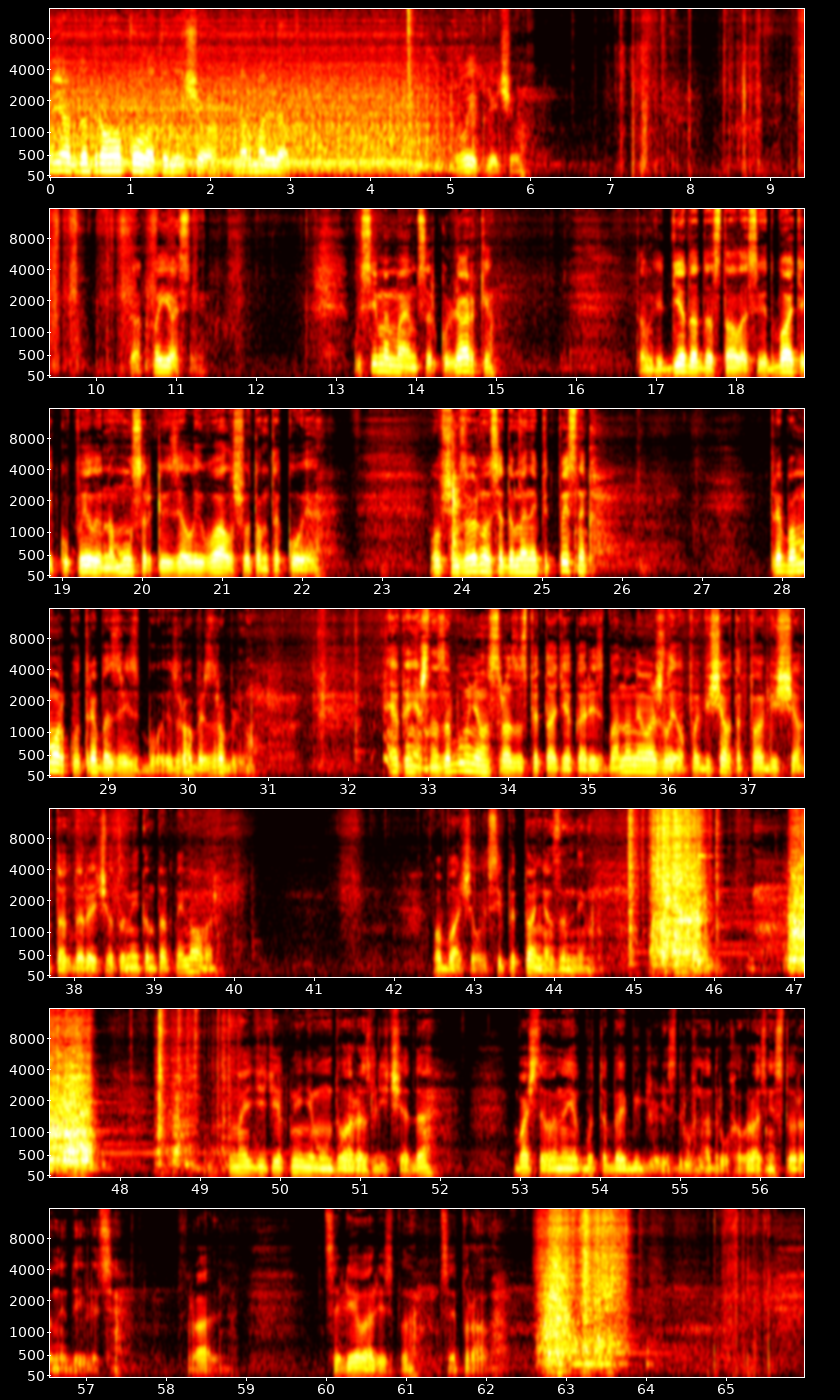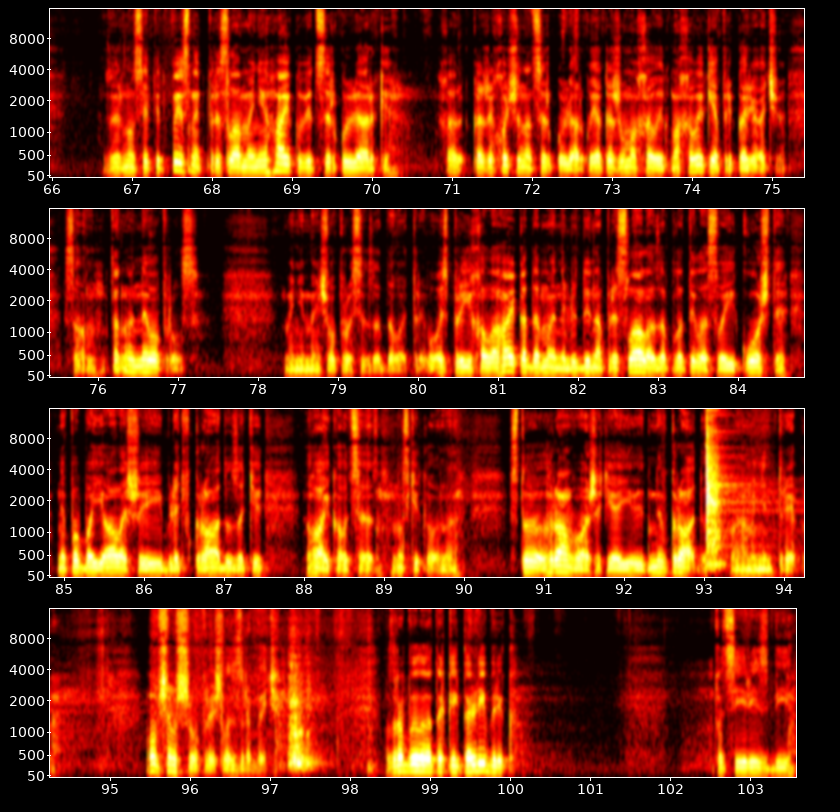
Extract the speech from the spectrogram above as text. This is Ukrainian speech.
Ну як до дровокола, то нічого, нормальок. Виключив. Так, пояснюю. Усі ми маємо циркулярки. Там від діда досталось, від баті, купили на мусорки, взяли вал, що там таке. В общем, звернувся до мене підписник. Треба морку, треба з різьбою. Зробиш, зроблю. Я, звісно, забув нього сразу спитати, яка різьба. Ну, неважливо. Пообіщав, так пообіщав. Так, до речі, ото мій контактний номер. Побачили всі питання за ним. Найдіть як мінімум два розліччя, да? Бачите, вони як будто би обіділись друг на друга, в різні сторони дивляться. Правильно. Це ліва різьба, це права. Звернувся підписник, прислав мені гайку від циркулярки. Каже, хочу на циркулярку. Я кажу, маховик. Маховик я прикорячу сам. Та ну не вопрос. Мені менше вопросів задавати треба. Ось приїхала гайка до мене, людина прислала, заплатила свої кошти, не побоялась, що її, блядь, вкраду за ті гайка. Оце, ну скільки вона? 100 грам важить, я її не вкраду, вона мені не треба. В общем, що прийшлось зробити? Зробили отакий калібрик по цій різьбі.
